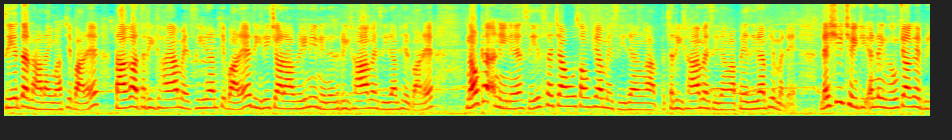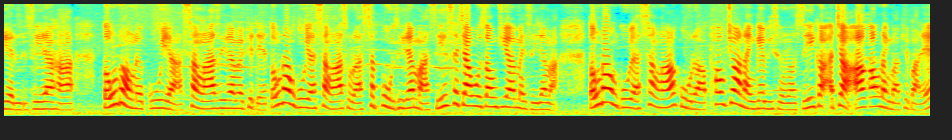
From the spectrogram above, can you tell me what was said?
ဈေးအသက်လာနိုင်မှာဖြစ်ပါတယ်ဒါကသတိထားရမယ့်ဈေးတန်းဖြစ်ပါတယ်ဒီနေ့ကြာတာပရင်းနေနဲ့သတိထားရမယ့်ဈေးတန်းဖြစ်ပါတယ် နောက်ထပ်အနေနဲ့ဈေးဆက်ကြဖို့စောင့်ကြည့်ရမယ့်ဈေးတန်းကသတိထားရမယ့်ဈေးတန်းကဘယ်ဈေးတန်းဖြစ်မလဲလက်ရှိချိန်ထိအနှိမ်ဆုံးကြခဲ့ပြီးတဲ့ဈေးတန်းဟာ3915ဈေးတန်းပဲဖြစ်တယ်3915ဆိုတာစပို့ဈေးတန်းမှာဈေးဆက်ကြဖို့စောင့်ကြည့်ရမယ့်ဈေးတန်းမှာ3915ကိုတာဖောက်ချနိုင်ခဲ့ပြီဆိုရင်တော့ဈေးကအကျအားကောင်းနိုင်မှာဖြစ်ပါတယ်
